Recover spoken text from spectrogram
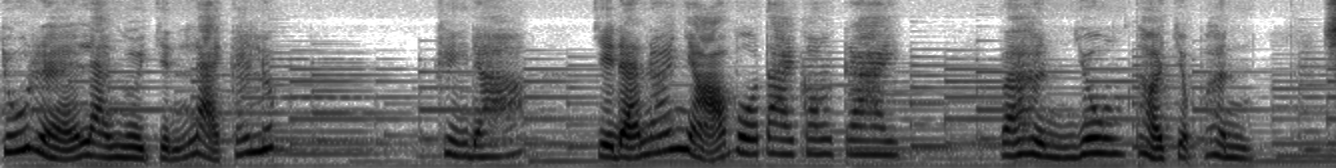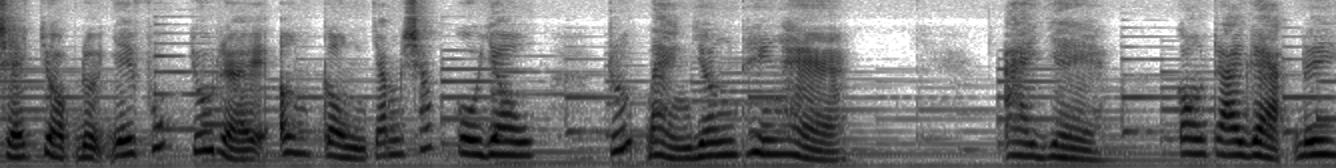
chú rể là người chỉnh lại cái lúc khi đó, chị đã nói nhỏ vô tai con trai, và hình dung thợ chụp hình sẽ chộp được giây phút chú rể ân cần chăm sóc cô dâu trước bàn dân thiên hạ ai dè con trai gạt đi.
